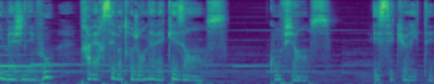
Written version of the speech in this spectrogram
Imaginez-vous traverser votre journée avec aisance, confiance et sécurité.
